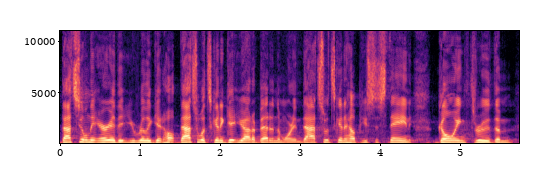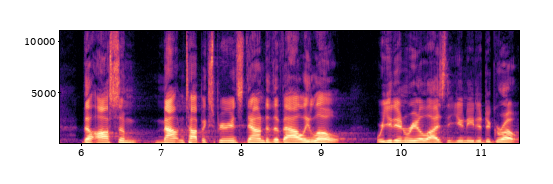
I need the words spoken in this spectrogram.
that's the only area that you really get hope. That's what's going to get you out of bed in the morning. That's what's going to help you sustain going through the, the awesome mountaintop experience down to the valley low where you didn't realize that you needed to grow.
